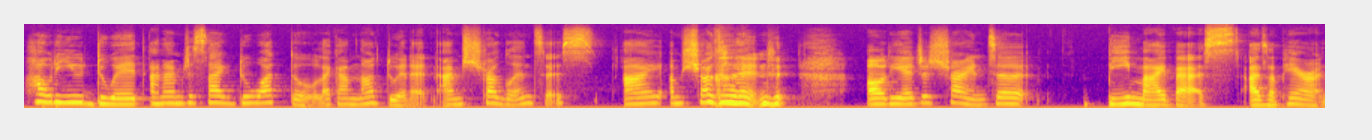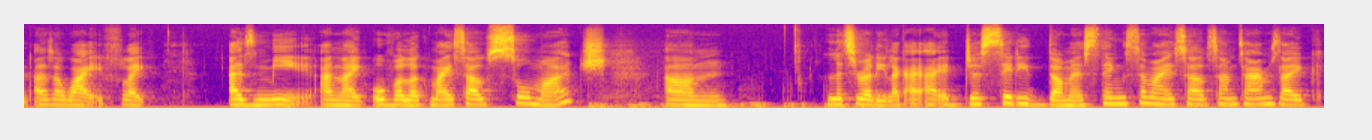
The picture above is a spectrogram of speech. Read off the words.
how do you do it? And i'm just like do what though? Like i'm not doing it. I'm struggling sis. I am struggling. Out here just trying to be my best as a parent, as a wife, like as me, and like overlook myself so much. Um, literally, like I, I just say the dumbest things to myself sometimes. Like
